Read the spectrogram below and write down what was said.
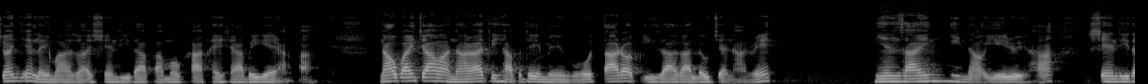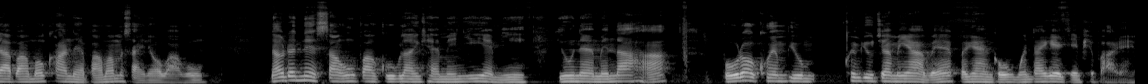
ကျွမ်းကျင်လိမ္မာစွာရှင်ဒီတာပါမုခဖယ်ရှားပေးခဲ့တာပါနောက်ပိုင်းကျမှနာရတိဟပတိမင်းကိုတားတော့ပြည်စားကလှုပ်ကြံတာတွင် မြင်းဆိုင်ညီနောင်ရေးတွေဟာရှင်ဒီတာပါမုခနဲ့ဘာမှမဆိုင်တော့ပါဘူးနောက်တစ်နှစ်ဆောင်းဦးပေါကူပလိုင်ခံမင်းကြီးရဲ့မြေယူနန်မင်းသားဟာဘိုးတော်ခွင့်ပြုခွင့်ပြုချက်မရပဲပကံကိုဝန်တိုက်ခဲ့ခြင်းဖြစ်ပါတယ်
